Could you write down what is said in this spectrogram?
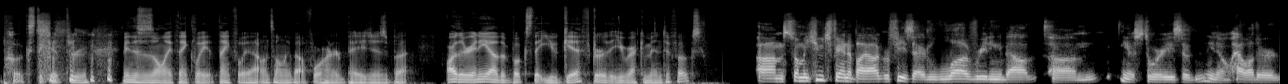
books to get through. I mean, this is only thankfully thankfully that one's only about 400 pages. But are there any other books that you gift or that you recommend to folks? Um, so I'm a huge fan of biographies. I love reading about um, you know stories of you know how other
